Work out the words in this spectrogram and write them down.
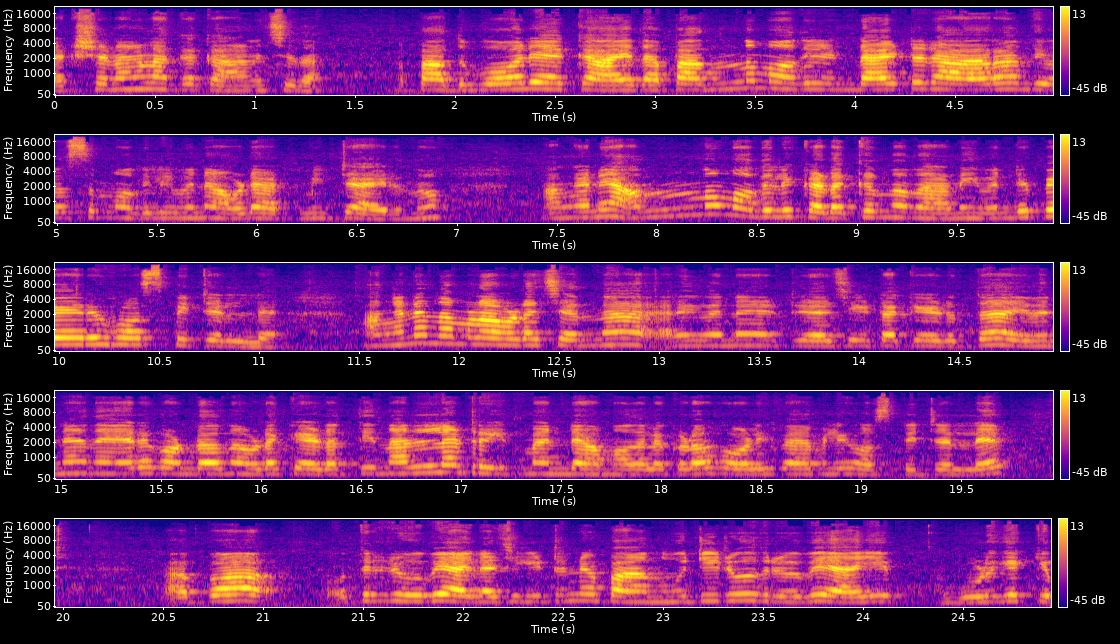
ലക്ഷണങ്ങളൊക്കെ കാണിച്ചതാണ് അപ്പം അതുപോലെയൊക്കെ ആയത്. അപ്പം അന്ന് മുതൽ ഉണ്ടായിട്ടൊരു ആറാം ദിവസം മുതൽ ഇവൻ അവിടെ അഡ്മിറ്റ് ആയിരുന്നു. അങ്ങനെ അന്ന് മുതൽ കിടക്കുന്നതാണ് ഇവന്റെ പേര് ഹോസ്പിറ്റലിൽ അങ്ങനെ നമ്മൾ അവിടെ ചെന്ന് ഇവനെ ചീട്ടൊക്കെ എടുത്ത് ഇവനെ നേരെ കൊണ്ടുവന്ന് അവിടെ കിടത്തി നല്ല ട്രീറ്റ്മെന്റ് ആ മുതലക്കുട ഹോളി ഫാമിലി ഹോസ്പിറ്റലിൽ അപ്പോൾ ഒത്തിരി രൂപയായില്ല. ചീട്ടിന് നൂറ്റി ഇരുപത് രൂപയായി. ഗുളികയ്ക്ക്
